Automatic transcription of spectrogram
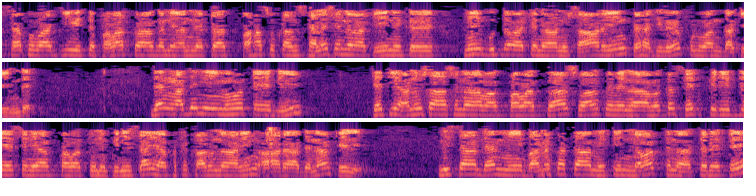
සපවත් ජීවිත පවත්වාගෙන යන්නට පහසුකම් සැලසෙනවා කියන එක මේ බුද්ධ වචනානුසාරයෙන් පැහැදිලිව පුළුවන් දකින්ද දැන් අද මේ මොහොතේදී කෙටි අනුශාසනාවක් පවත්වා ස්වල්ප වේලාවක සෙත් පිරිද්දේශනයක් පවත්වනු පිණිසයි අපට කරුණාවෙන් ආරාධනා කෙලේ. නිසා දැන් මේ බණ කතා මෙතින් නවත්තන අතරතේ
